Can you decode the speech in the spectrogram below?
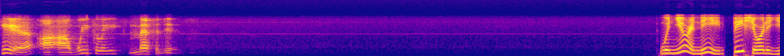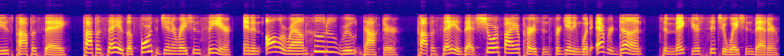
here are our weekly messages. When you're in need, be sure to use Papa Say. Papa Say is a fourth generation seer and an all around hoodoo root doctor. Papa Say is that surefire person for getting whatever done to make your situation better.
